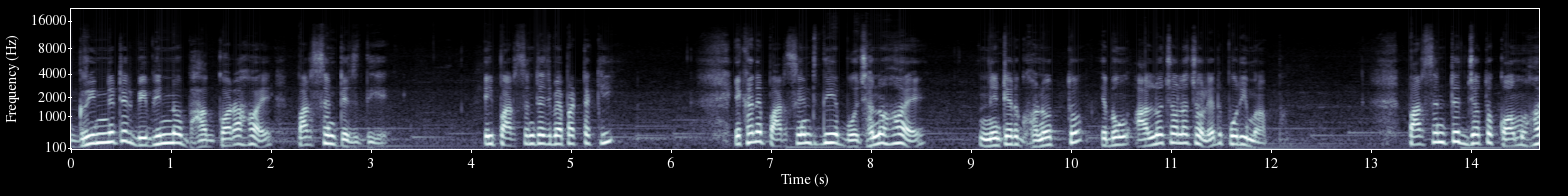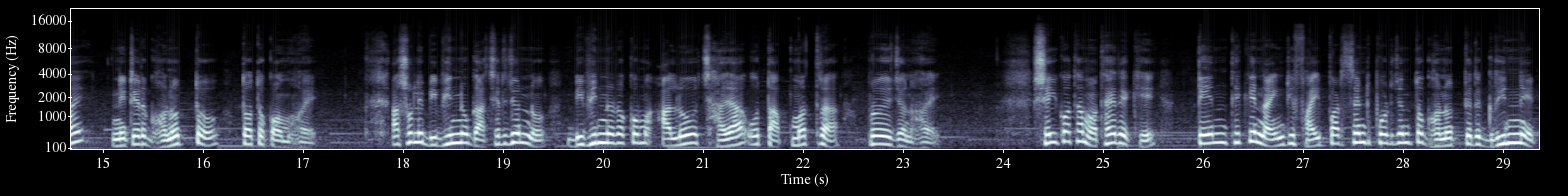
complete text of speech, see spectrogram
গ্রিন নেটের বিভিন্ন ভাগ করা হয় পার্সেন্টেজ দিয়ে। এই পার্সেন্টেজ ব্যাপারটা কি? এখানে পার্সেন্ট দিয়ে বোঝানো হয় নেটের ঘনত্ব এবং আলো চলাচলের পরিমাপ। পার্সেন্টেজ যত কম হয়, নেটের ঘনত্ব তত কম হয়। আসলে বিভিন্ন গাছের জন্য বিভিন্ন রকম আলো, ছায়া ও তাপমাত্রা প্রয়োজন হয়। সেই কথা মাথায় রেখে টেন থেকে নাইনটি ফাইভ পার্সেন্ট পর্যন্ত ঘনত্বের গ্রিন নেট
